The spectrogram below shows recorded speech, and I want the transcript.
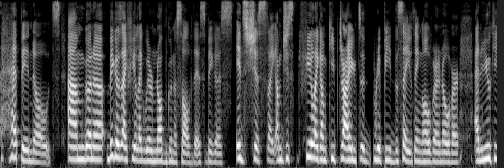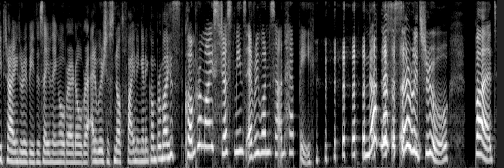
happy note i'm gonna because i feel like we're not gonna solve this because it's just like i'm just feel like i'm keep trying to repeat the same thing over and over and you keep trying to repeat the same thing over and over and we're just not finding any compromise Compromise just means everyone's unhappy. not necessarily true. But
